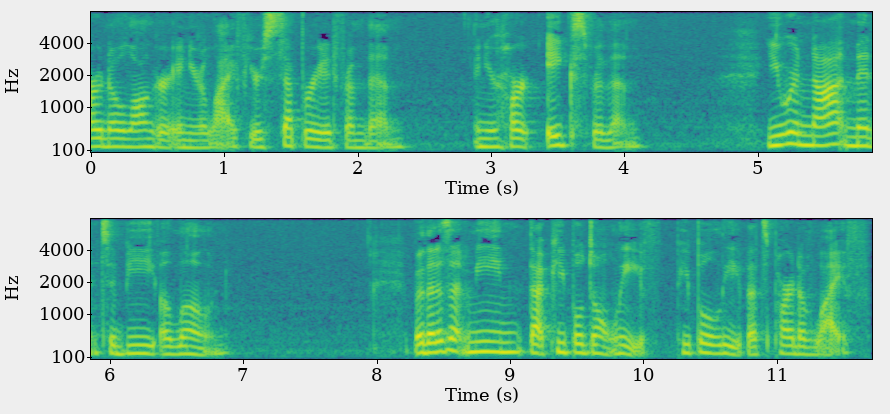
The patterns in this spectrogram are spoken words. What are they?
are no longer in your life. You're separated from them, and your heart aches for them. You were not meant to be alone. But that doesn't mean that people don't leave. People leave, that's part of life.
